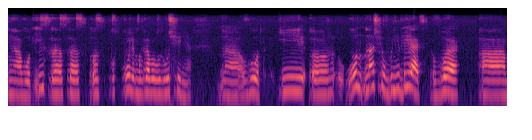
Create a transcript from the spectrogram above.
а, вот, и с, с, с, с полем мозгового излучения. А, вот. И э, он начал внедрять в э,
